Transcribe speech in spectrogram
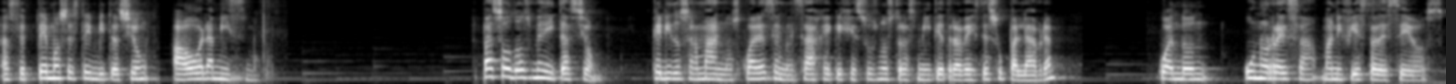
Aceptemos esta invitación ahora mismo. Paso 2. Meditación. Queridos hermanos, ¿cuál es el mensaje que Jesús nos transmite a través de su palabra? Cuando uno reza, manifiesta deseos.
